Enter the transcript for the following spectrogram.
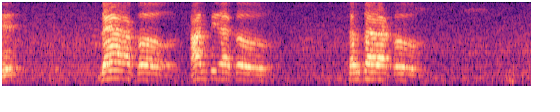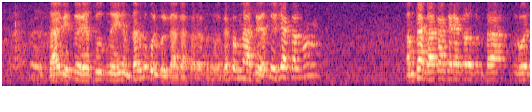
છે? દયા રાખો, શાંતિ રાખો, ક્ષમતા રાખો. સાહેબ, એ તો રહેતું જ નહીં. લોકો બોલ બોલ કાકા કરો? તમને આ તો રહેતું છે આ કાળમાં? અમથા ગાગા કર્યા કરો તમથા રોજ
